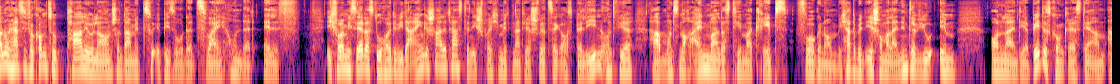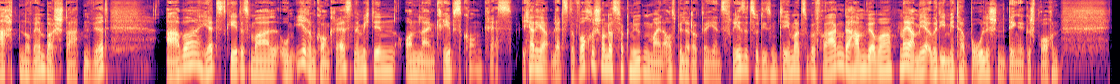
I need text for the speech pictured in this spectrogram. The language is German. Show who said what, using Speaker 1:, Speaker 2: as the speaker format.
Speaker 1: Hallo und herzlich willkommen zu Paleo Lounge und damit zu Episode 211. Ich freue mich sehr, dass du heute wieder eingeschaltet hast, denn ich spreche mit Nadja Schwirzek aus Berlin und wir haben uns noch einmal das Thema Krebs vorgenommen. Ich hatte mit ihr schon mal ein Interview im Online-Diabetes-Kongress, der am 8. November starten wird. Aber jetzt geht es mal um Ihren Kongress, nämlich den Online-Krebs-Kongress. Ich hatte ja letzte Woche schon das Vergnügen, meinen Ausbilder Dr. Jens Frese zu diesem Thema zu befragen. Da haben wir aber, naja, mehr über die metabolischen Dinge gesprochen,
